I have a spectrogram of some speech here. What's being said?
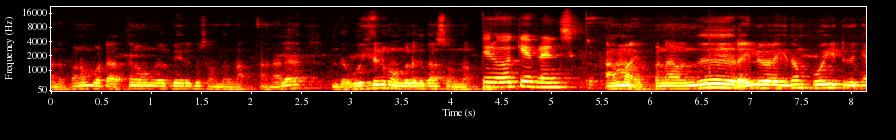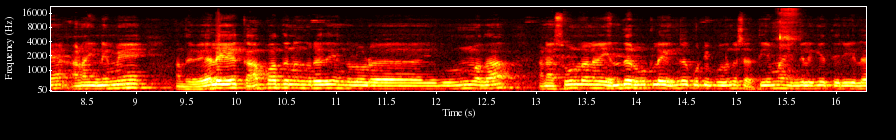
அந்த பணம் போட்ட அத்தனைவங்க பேருக்கு சொந்தம் தான் அதனால் இந்த உயிர் உங்களுக்கு தான் சொந்தம். சரி ஓகே ஃப்ரெண்ட்ஸ் ஆமாம் இப்போ நான் வந்து ரயில்வே வேலைக்கு தான் போயிட்டு இருக்கேன். ஆனால் இனிமே அந்த வேலையை காப்பாற்றணுங்கிறது எங்களோட உண்மை தான் ஆனால் சூழ்நிலை எந்த ரூட்டில் எங்கே கூட்டி போகுதுன்னு சத்தியமாக எங்களுக்கே தெரியல.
